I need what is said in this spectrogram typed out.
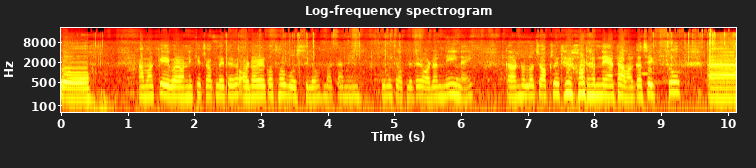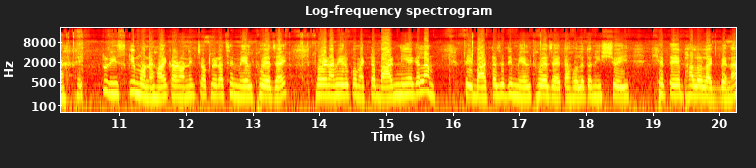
তো আমাকে এবার অনেকে চকলেটের অর্ডারের কথাও বলছিল বাট আমি কোনো চকলেটের অর্ডার নেই নাই। কারণ হলো চকলেটের অর্ডার নেওয়াটা আমার কাছে একটু একটু রিস্কি মনে হয়, কারণ অনেক চকলেট আছে মেল্ট হয়ে যায়। ধরেন আমি এরকম একটা বার নিয়ে গেলাম, তো এই বারটা যদি মেল্ট হয়ে যায় তাহলে তো নিশ্চয়ই খেতে ভালো লাগবে না।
